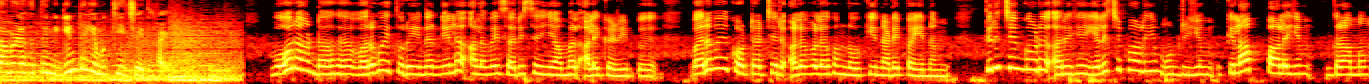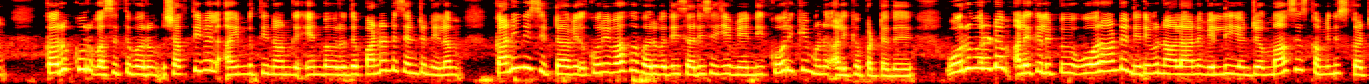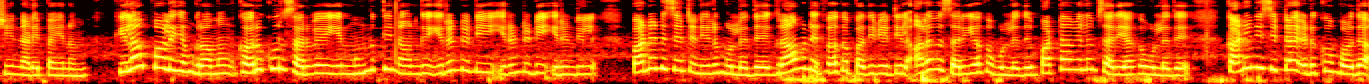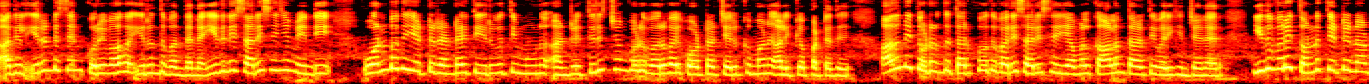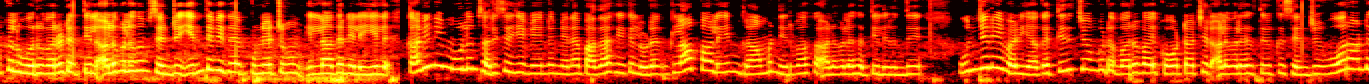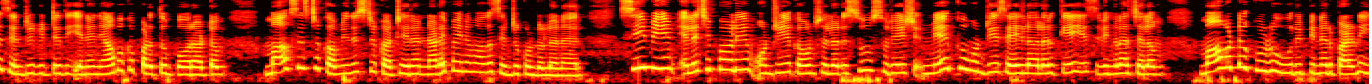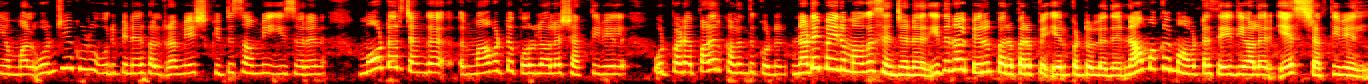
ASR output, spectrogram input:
தமிழகத்தின் இன்றைய முக்கிய செய்திகள். ஓராண்டாக வருவாய்த்துறையினர் நில அளவை சரி செய்யாமல் அலைக்கழிப்பு வருவாய் கோட்டாட்சியர் அலுவலகம் நோக்கி நடைப்பயணம் திருச்செங்கோடு அருகே எலிச்சிபாளையம் ஒன்றியம் கிலாப்பாளையம் கிராமம் கருக்கூர் வசித்து வரும் சக்திவேல் ஐம்பத்தி நான்கு என்பவரது பன்னெண்டு சென்ட் நிலம் கணினி சிட்டாவில் குறைவாக வருவதை சரி செய்ய வேண்டி கோரிக்கை மனு அளிக்கப்பட்டது. ஒரு வருடம் அலைக்கழிப்பு ஓராண்டு நிறைவு நாளான வெள்ளி என்று மார்க்சிஸ்ட் கம்யூனிஸ்ட் கட்சியின் நடைப்பயணம். கிலாப்பாளையம் கிராமம் கருக்கூர் சர்வேயின் முன்னூற்றி நான்கு இரண்டு டி இரண்டு டி இரண்டில் பன்னெண்டு சென்ட் நிலம் உள்ளது. கிராம நிர்வாக பதிவேட்டில் அளவு சரியாக உள்ளது பட்டாவிலும் சரியாக உள்ளது. கணினி சிட்டா எடுக்கும் பொழுது அதில் இரண்டு சென்ட் குறைவாக இருந்து வந்தன. இதனை சரி செய்ய வேண்டி ஒன்பது எட்டு ரெண்டாயிரத்தி இருபத்தி மூணு அன்று திருச்செங்கோடு வருவாய் கோட்டாட்சியருக்கு மனு அளிக்கப்பட்டது. அதனைத் தொடர்ந்து தற்போது வரை சரி செய்யாமல் காலம் தாழ்த்தி வருகின்றனர். இதுவரை தொண்ணூத்தி எட்டு நாட்கள் ஒரு வருடத்தில் அலுவலகம் சென்று எந்தவித முன்னேற்றமும் இல்லாத நிலையில் கணினி மூலம் சரி செய்ய வேண்டும் என பதாகைகளுடன் கிளாப்பாளையம் கிராம நிர்வாக அலுவலகத்தில் இருந்து உஞ்சனை வழியாக திருச்செங்கோடு வருவாய் கோட்டாட்சியர் அலுவலகத்திற்கு சென்று ஓராண்டு சென்று விட்டது என ஞாபகம் ஞாபகப்படுத்தும் போராட்டம் மார்க்சிஸ்ட் கம்யூனிஸ்ட் கட்சியினர் நடைப்பயணமாக சென்று கொண்டுள்ளனர். சிபிஎம் எலச்சிபாளையம் ஒன்றிய கவுன்சிலர் சு. சுரேஷ் மேற்கு ஒன்றிய செயலாளர் கே. எஸ். வெங்கடாச்சலம் மாவட்ட குழு உறுப்பினர் பழனியம்மாள் ஒன்றிய குழு உறுப்பினர்கள் ரமேஷ் கிட்டுசாமி ஈஸ்வரன் மோட்டார் சங்க மாவட்ட பொருளாளர் சக்திவேல் உட்பட பலர் கலந்து கொண்டு நடைப்பயணமாக சென்றனர். இதனால் பெரும் பரபரப்பு ஏற்பட்டுள்ளது. நாமக்கல் மாவட்ட செய்தியாளர் எஸ். சக்திவேல்.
